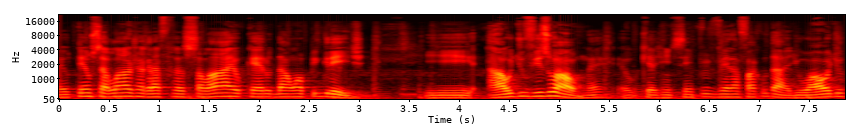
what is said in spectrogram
eu tenho o celular, eu já gravo o celular, eu quero dar um upgrade. E audiovisual, né? É o que a gente sempre vê na faculdade. O áudio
